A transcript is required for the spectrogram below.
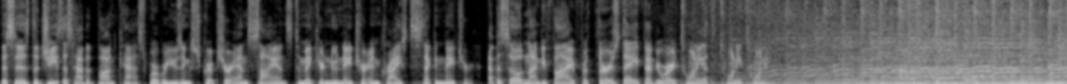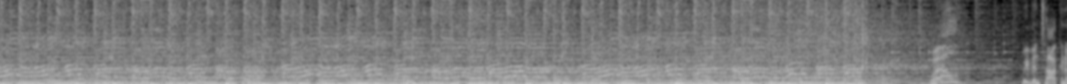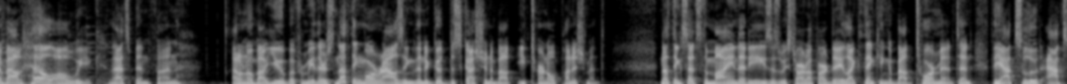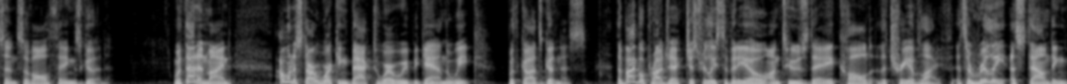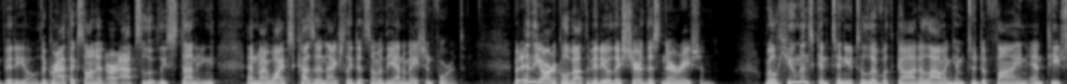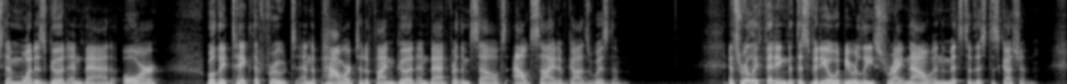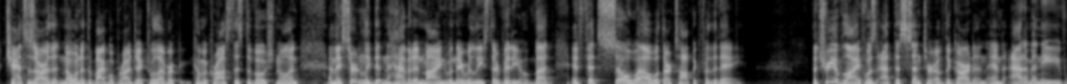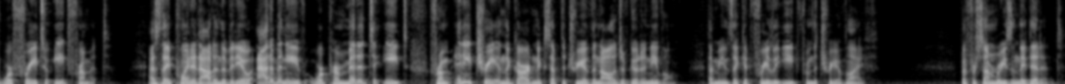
This is the Jesus Habit Podcast, where we're using scripture and science to make your new nature in Christ second nature. Episode 95 for Thursday, February 20th, 2020. We've been talking about hell all week. That's been fun. I don't know about you, but for me, there's nothing more rousing than a good discussion about eternal punishment. Nothing sets the mind at ease as we start off our day like thinking about torment and the absolute absence of all things good. With that in mind, I want to start working back to where we began the week with God's goodness. The Bible Project just released a video on Tuesday called The Tree of Life. It's a really astounding video. The graphics on it are absolutely stunning, and my wife's cousin actually did some of the animation for it. But in the article about the video, they shared this narration Will humans continue to live with God, allowing Him to define and teach them what is good and bad, or will they take the fruit and the power to define good and bad for themselves outside of God's wisdom? It's really fitting that this video would be released right now in the midst of this discussion. Chances are that no one at the Bible Project will ever come across this devotional, and, and they certainly didn't have it in mind when they released their video, but it fits so well with our topic for the day. The tree of life was at the center of the garden, and Adam and Eve were free to eat from it. As they pointed out in the video, Adam and Eve were permitted to eat from any tree in the garden except the tree of the knowledge of good and evil. That means they could freely eat from the tree of life. But for some reason they didn't.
